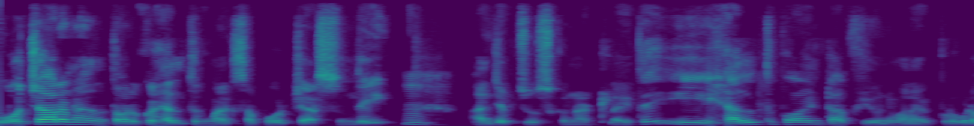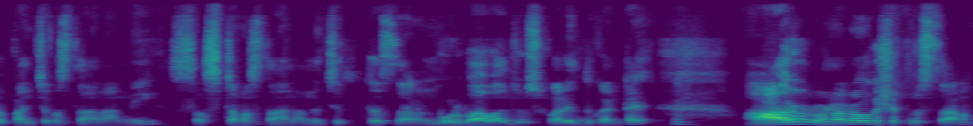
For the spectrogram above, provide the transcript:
గోచారం ఎంతవరకు హెల్త్ మనకు సపోర్ట్ చేస్తుంది. అని చెప్పి చూసుకున్నట్లయితే ఈ హెల్త్ పాయింట్ ఆఫ్ వ్యూని మనం ఎప్పుడు కూడా పంచమ స్థానాన్ని షష్టమ స్థానాన్ని చతుర్థ స్థానాన్ని మూడు భావాలు చూసుకోవాలి ఎందుకంటే. ఆరు రుణరోగ శత్రు స్థానం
